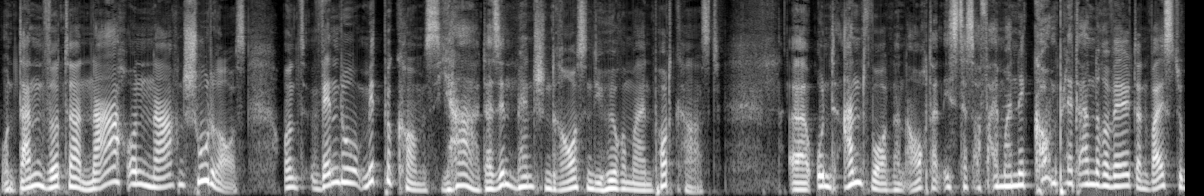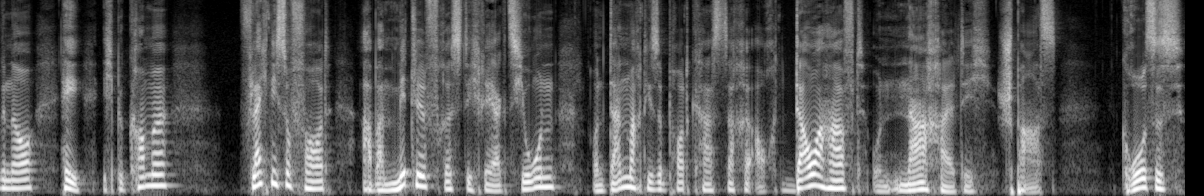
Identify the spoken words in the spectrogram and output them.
Und dann wird da nach und nach ein Schuh draus. Und wenn du mitbekommst, ja, da sind Menschen draußen, die hören meinen Podcast, äh, und antworten dann auch, dann ist das auf einmal eine komplett andere Welt. Dann weißt du genau, hey, ich bekomme vielleicht nicht sofort, aber mittelfristig Reaktionen und dann macht diese Podcast-Sache auch dauerhaft und nachhaltig Spaß. Großes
